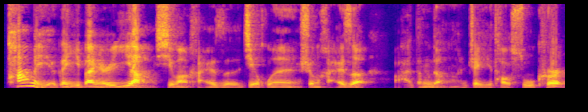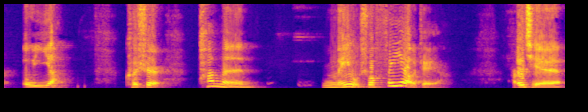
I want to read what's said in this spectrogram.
他们也跟一般人一样，希望孩子结婚生孩子啊等等这一套俗科都一样。可是他们没有说非要这样，而且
